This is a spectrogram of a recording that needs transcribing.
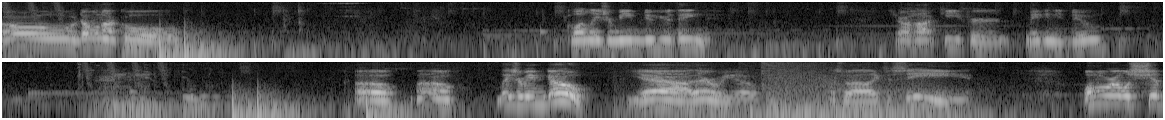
Oh, double not cool. Come on, laser beam, do your thing. Is there a hotkey for making you do? Uh-oh. Uh-oh. Laser beam, go! Yeah, there we go. That's what I like to see. One more rebel ship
